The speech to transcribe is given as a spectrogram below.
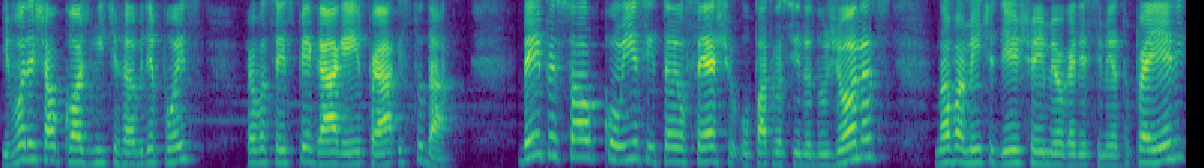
e vou deixar o código GitHub depois para vocês pegarem para estudar. Bem, pessoal, com isso então eu fecho o patrocínio do Jonas. Novamente deixo aí meu agradecimento para ele,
